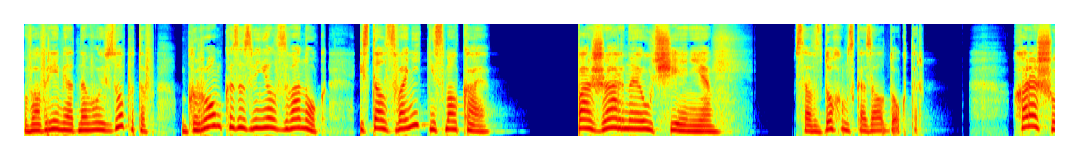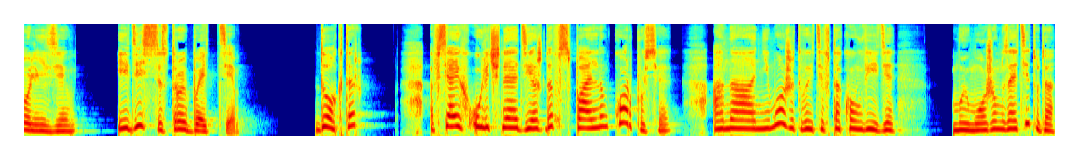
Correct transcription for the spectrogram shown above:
Во время одного из опытов громко зазвенел звонок и стал звонить, не смолкая. «Пожарное учение», — со вздохом сказал доктор. «Хорошо, Лизи, иди с сестрой Бетти». «Доктор, вся их уличная одежда в спальном корпусе. Она не может выйти в таком виде. Мы можем зайти туда,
